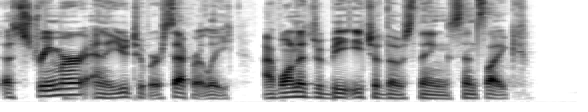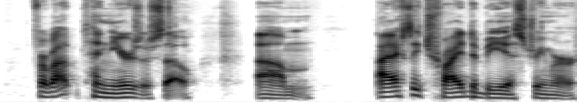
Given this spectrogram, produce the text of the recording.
a streamer and a YouTuber separately. I've wanted to be each of those things since like, for about ten years or so. Um, I actually tried to be a streamer.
